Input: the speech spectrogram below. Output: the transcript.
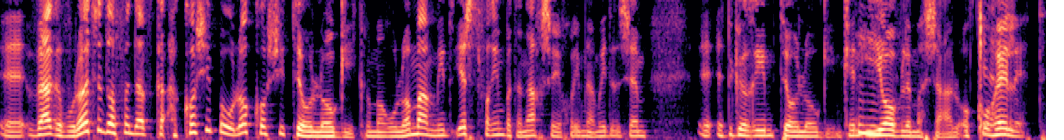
אה, ואגב, הוא לא יוצא דופן דווקא, הקושי פה הוא לא קושי תיאולוגי, כלומר, הוא לא מעמיד, יש ספרים בתנ"ך שיכולים להעמיד איזה שהם אה, אתגרים תיאולוגיים, כן, איוב למשל, או כן. קהלת,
